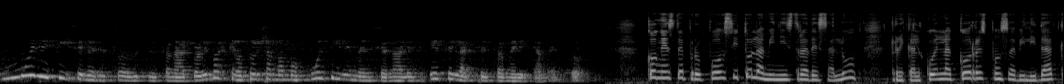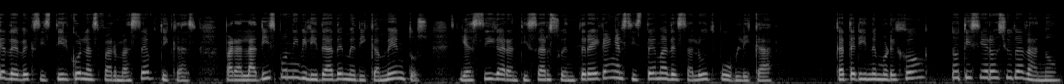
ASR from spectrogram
muy difíciles de solucionar, problemas que nosotros llamamos multidimensionales, es el acceso a medicamentos. Con este propósito, la ministra de Salud recalcó en la corresponsabilidad que debe existir con las farmacéuticas para la disponibilidad de medicamentos y así garantizar su entrega en el sistema de salud pública. Caterine Morejón, Noticiero Ciudadano.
